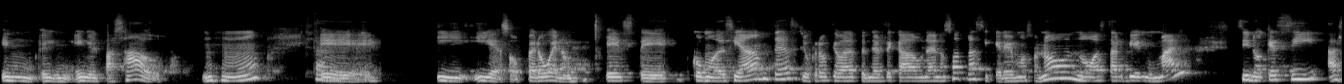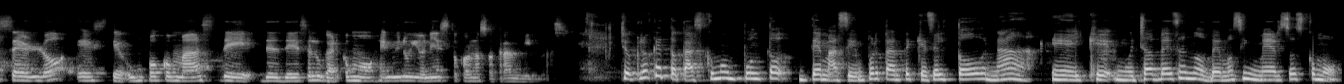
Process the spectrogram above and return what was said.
en, en, el pasado. Eh, y, y, eso, pero bueno, este, como decía antes, yo creo que va a depender de cada una de nosotras si queremos o no, no va a estar bien o mal, sino que sí hacerlo este, un poco más de, desde ese lugar como genuino y honesto con nosotras mismas. Yo creo que tocas como un punto demasiado importante que es el todo nada, en el que muchas veces nos vemos inmersos como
